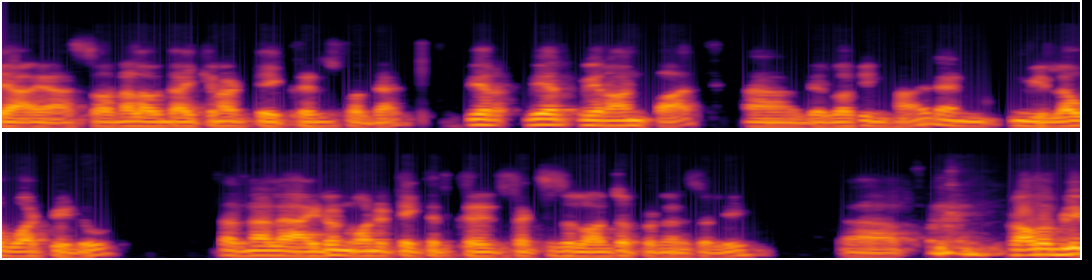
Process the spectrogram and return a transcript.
yeah yeah so now i cannot take credit for that we are we are we are on path uh, we're working hard and we love what we do so அதனால i don't want to take that credit successful entrepreneur சொல்லி ப்ராபப்ளி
